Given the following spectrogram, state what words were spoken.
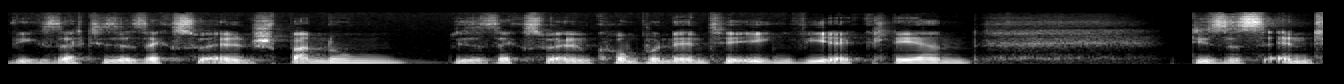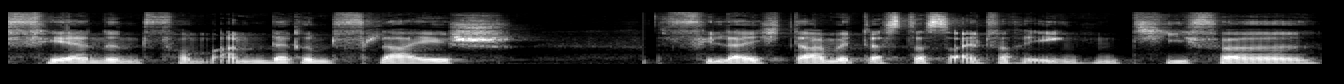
wie gesagt, dieser sexuellen Spannung, dieser sexuellen Komponente irgendwie erklären. Dieses Entfernen vom anderen Fleisch, vielleicht damit, dass das einfach irgendein tiefer,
